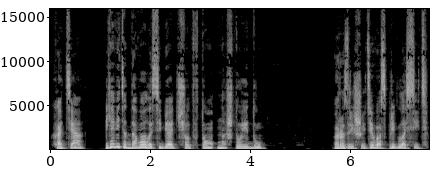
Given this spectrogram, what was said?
Хотя я ведь отдавала себе отчет в том, на что иду. «Разрешите вас пригласить?»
